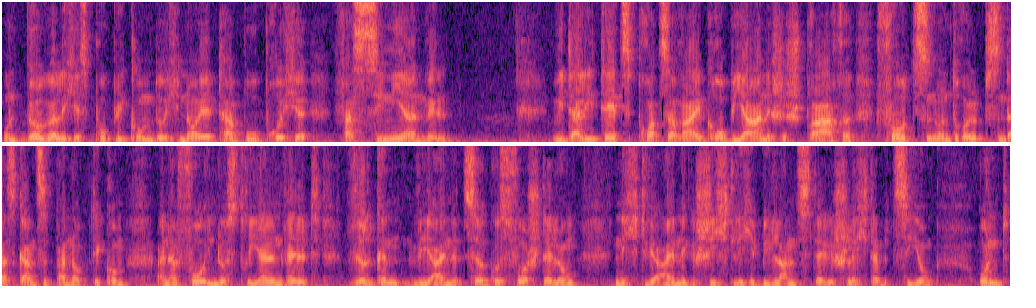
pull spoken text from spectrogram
und bürgerliches Publikum durch neue Tabubrüche faszinieren will. Vitalitätsprotzerei, grobianische Sprache, Furzen und Rülpsen, das ganze Panoptikum einer vorindustriellen Welt, wirken wie eine Zirkusvorstellung, nicht wie eine geschichtliche Bilanz der Geschlechterbeziehung und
